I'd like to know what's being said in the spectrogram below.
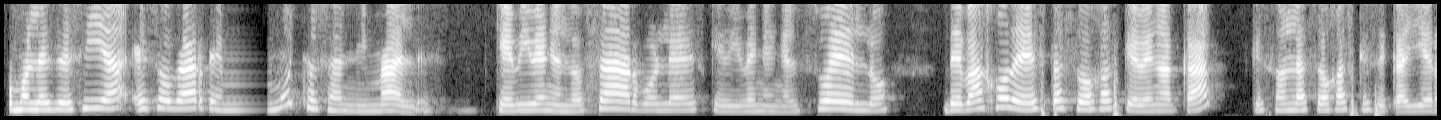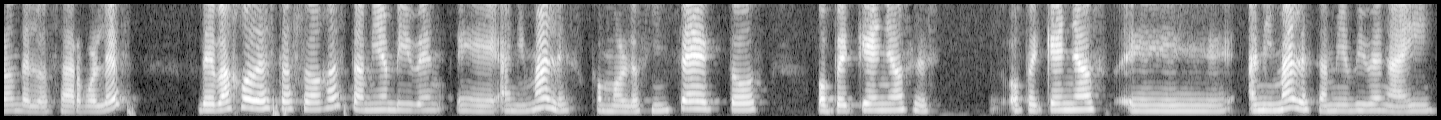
Como les decía, es hogar de muchos animales que viven en los árboles, que viven en el suelo, debajo de estas hojas que ven acá, que son las hojas que se cayeron de los árboles, debajo de estas hojas también viven eh, animales, como los insectos o pequeños, o pequeños eh, animales también viven ahí.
